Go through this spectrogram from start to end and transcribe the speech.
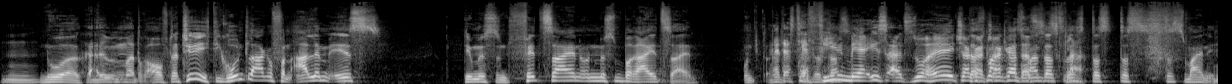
nur äh, immer drauf. Natürlich, die Grundlage von allem ist, die müssen fit sein und müssen bereit sein. Und Ja, dass der also viel das- mehr ist als nur, hey, Chaka, das, Chaka, das, das, das, ist klar. das, das, das, das meine ich.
